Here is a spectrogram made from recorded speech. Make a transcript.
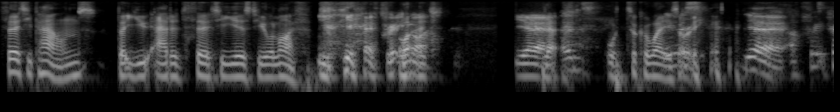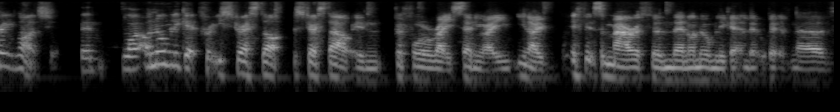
thirty pounds but you added 30 years to your life. yeah, pretty much. Yeah. yeah. Or took away, sorry. Was, yeah, uh, pretty, pretty much. And like I normally get pretty stressed up, stressed out in before a race anyway. You know, if it's a marathon, then I normally get a little bit of nerve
